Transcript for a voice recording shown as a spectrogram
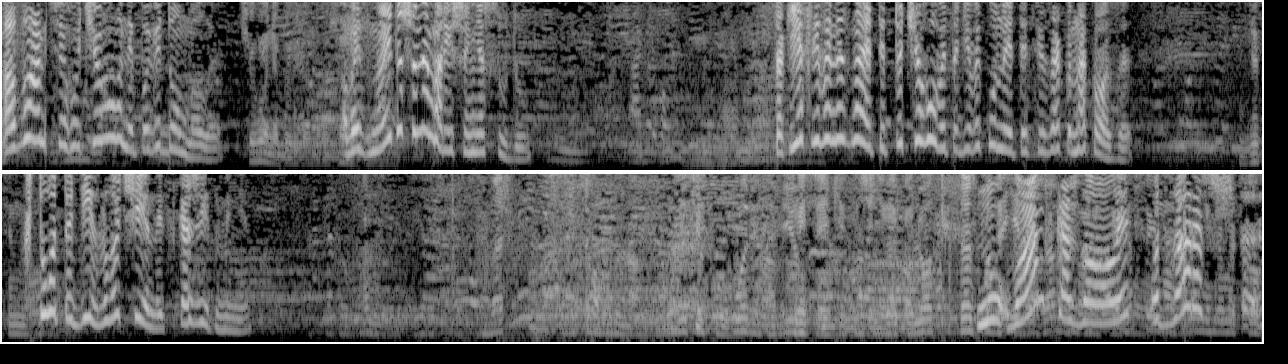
А вам цього чого не повідомили? Чого не повідомили? А ви знаєте, що нема рішення суду? Так якщо ви не знаєте, то чого ви тоді виконуєте ці зак- накази? Я це не Хто тоді злочинець, скажіть мені? Ну вам сказали, от зараз е,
